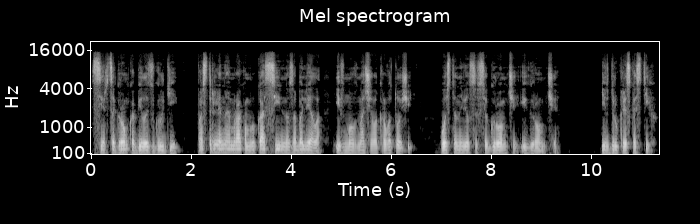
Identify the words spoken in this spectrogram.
Сердце громко билось в груди. Простреленная мраком рука сильно заболела и вновь начала кровоточить. Вой становился все громче и громче. И вдруг резко стих.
